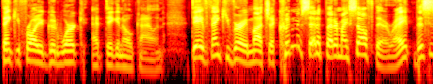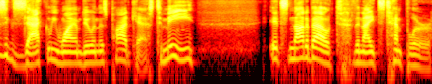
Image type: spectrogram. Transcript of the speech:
Thank you for all your good work at Digging Oak Island. Dave, thank you very much. I couldn't have said it better myself there, right? This is exactly why I'm doing this podcast. To me, it's not about the Knights Templar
